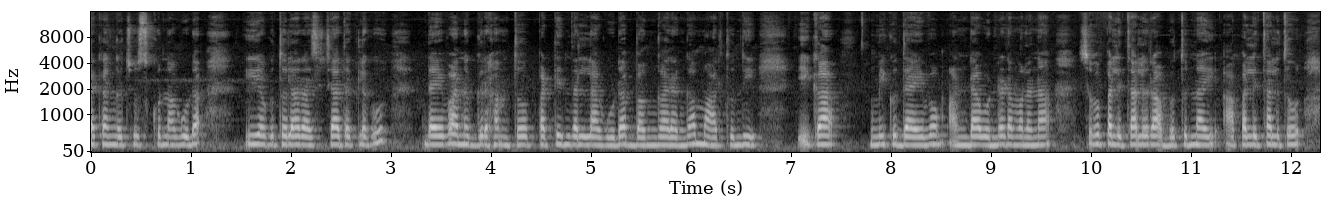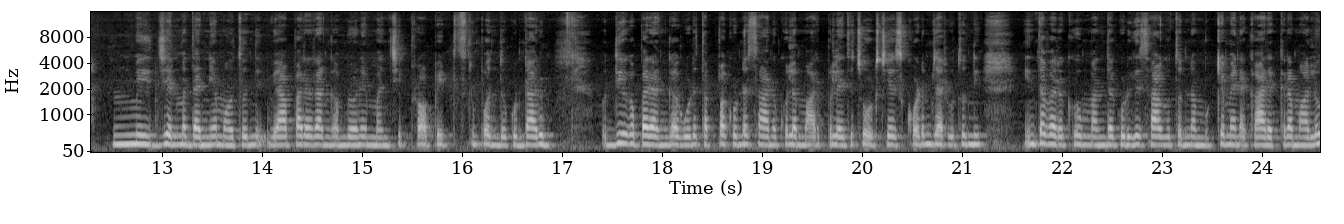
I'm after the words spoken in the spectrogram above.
రకంగా చూసుకున్నా కూడా ఈ యొక్క తులారాశి జాతకులకు దైవానుగ్రహంతో పట్టిందల్లా కూడా బంగారంగా మారుతుంది. ఇక మీకు దైవం అండా ఉండడం వలన శుభ ఫలితాలు రాబోతున్నాయి. ఆ ఫలితాలతో మీ జన్మ ధన్యం అవుతుంది వ్యాపార రంగంలోనే మంచి ప్రాఫిట్స్ను పొందుకుంటారు. ఉద్యోగపరంగా కూడా తప్పకుండా సానుకూల మార్పులు అయితే చోటు చేసుకోవడం జరుగుతుంది. ఇంతవరకు మందగుడికి సాగుతున్న ముఖ్యమైన కార్యక్రమాలు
